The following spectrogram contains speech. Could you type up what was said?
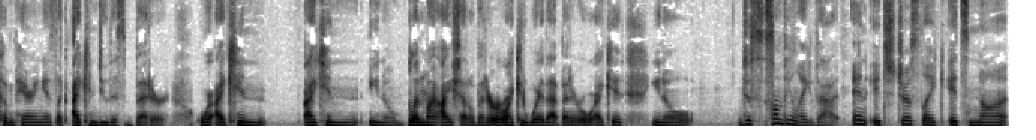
comparing is like, I can do this better or I can I can, you know, blend my eyeshadow better, or I could wear that better, or I could, you know, just something like that. And it's just like, it's not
